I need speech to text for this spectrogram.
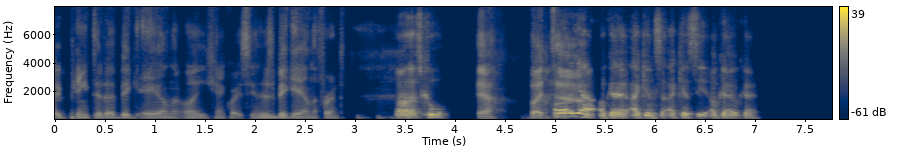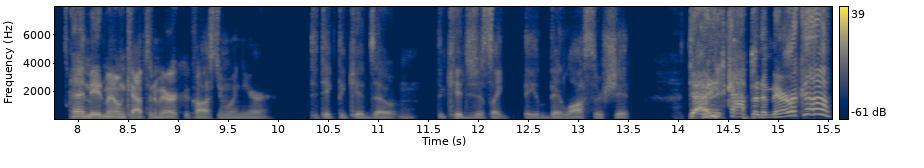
I painted a big A on the. Oh, you can't quite see. it. There's a big A on the front. Oh, that's cool. Yeah, but Oh uh, yeah. Okay, I can. I can see. Okay, okay. I made my own Captain America costume one year to take the kids out, and the kids just like they they lost their shit. Daddy's Captain America.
